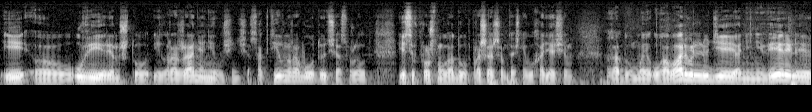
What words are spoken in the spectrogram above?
И э, уверен, что и горожане, они очень сейчас активно работают. Сейчас уже вот, если в прошлом году, прошедшем, точнее, выходящем году мы уговаривали людей, они не верили,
